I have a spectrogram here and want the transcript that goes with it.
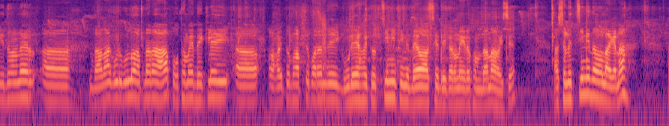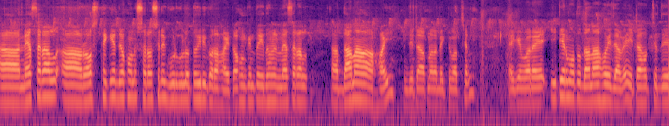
এই ধরনের দানা গুড়গুলো আপনারা প্রথমে দেখলেই হয়তো ভাবতে পারেন যে এই গুড়ে হয়তো চিনি টিনি দেওয়া আছে, যে কারণে এরকম দানা হয়েছে। আসলে চিনি দেওয়া লাগে না। ন্যাচারাল রস থেকে যখন সরাসরি গুড়গুলো তৈরি করা হয়, তখন কিন্তু এই ধরনের ন্যাচারাল দানা হয়, যেটা আপনারা দেখতে পাচ্ছেন। একেবারে ইটের মতো দানা হয়ে যাবে। এটা হচ্ছে যে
